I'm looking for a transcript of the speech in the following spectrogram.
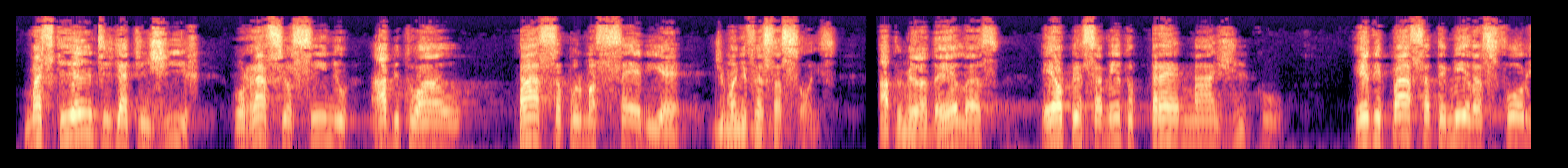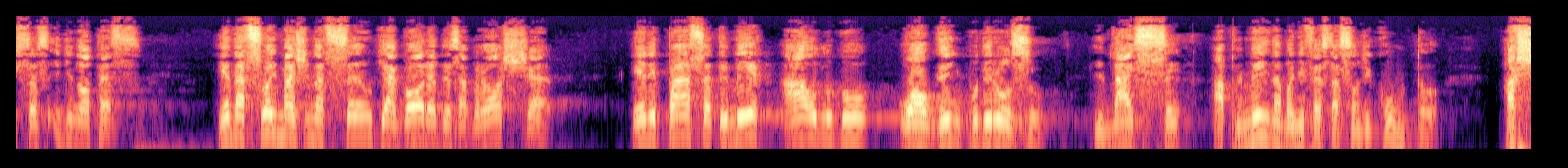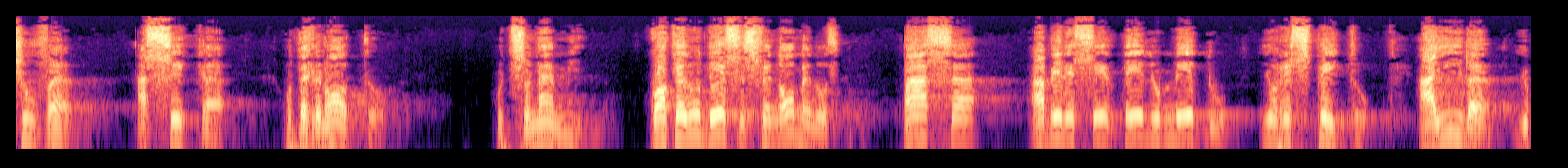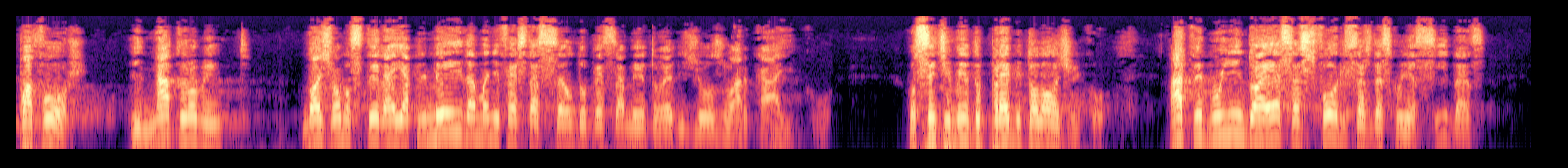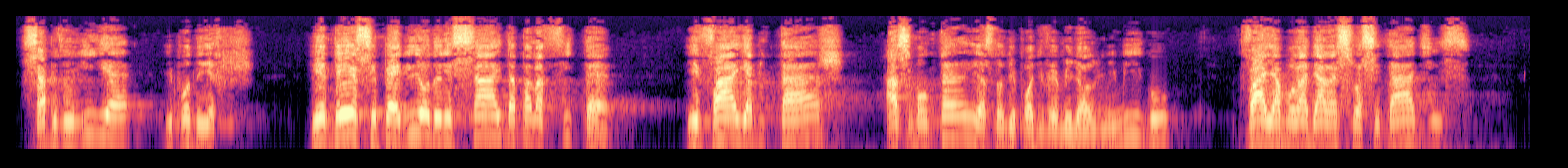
mas que antes de atingir o raciocínio habitual, passa por uma série de manifestações. A primeira delas é o pensamento pré-mágico. Ele passa a temer as forças ignotas. E na sua imaginação, que agora desabrocha, ele passa a temer algo ou alguém poderoso. E nasce a primeira manifestação de culto. A chuva, a seca, o terremoto, o tsunami. Qualquer um desses fenômenos passa a merecer dele o medo e o respeito, a ira e o pavor. E, naturalmente, nós vamos ter aí a primeira manifestação do pensamento religioso arcaico. O sentimento pré-mitológico, atribuindo a essas forças desconhecidas sabedoria e poder. E desse período ele sai da palafita e vai habitar as montanhas onde pode ver melhor o inimigo, vai amuralhar as suas cidades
